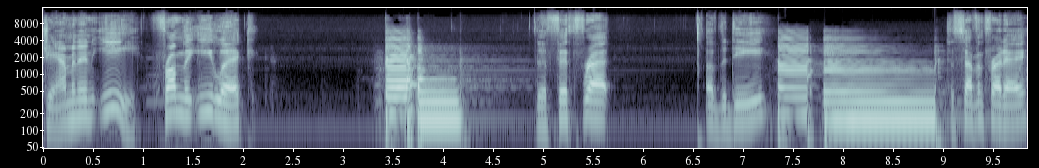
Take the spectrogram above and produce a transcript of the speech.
Jamming an E from the E lick, the fifth fret of the D to seventh fret A,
